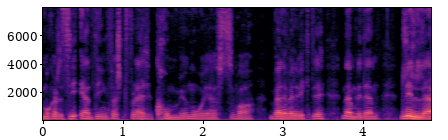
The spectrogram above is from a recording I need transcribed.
jeg må kanskje si én ting først, for det kom jo noe i høst som var veldig veldig viktig. Nemlig den lille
